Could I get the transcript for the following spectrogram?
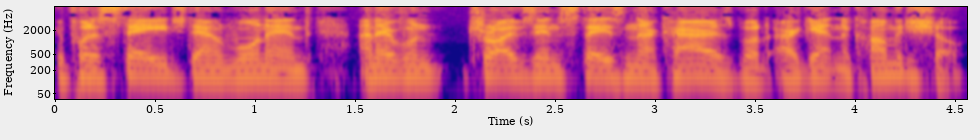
you put a stage down one end, and everyone drives in, stays in their cars, but are getting a comedy show.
